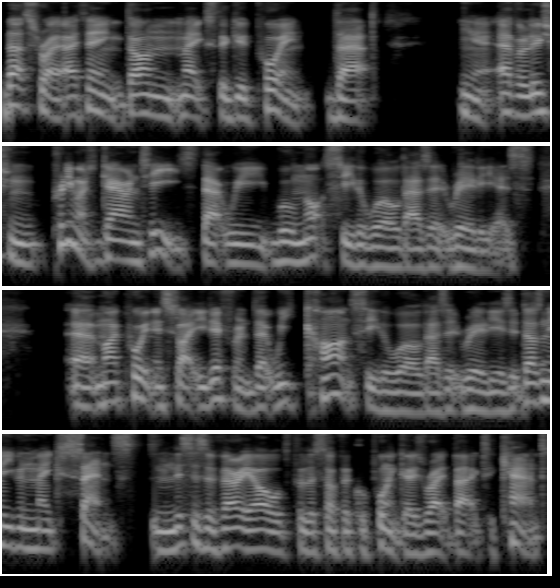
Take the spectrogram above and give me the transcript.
That's right. I think Don makes the good point that you know, evolution pretty much guarantees that we will not see the world as it really is. Uh, my point is slightly different that we can't see the world as it really is. It doesn't even make sense. I mean, this is a very old philosophical point, goes right back to Kant.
